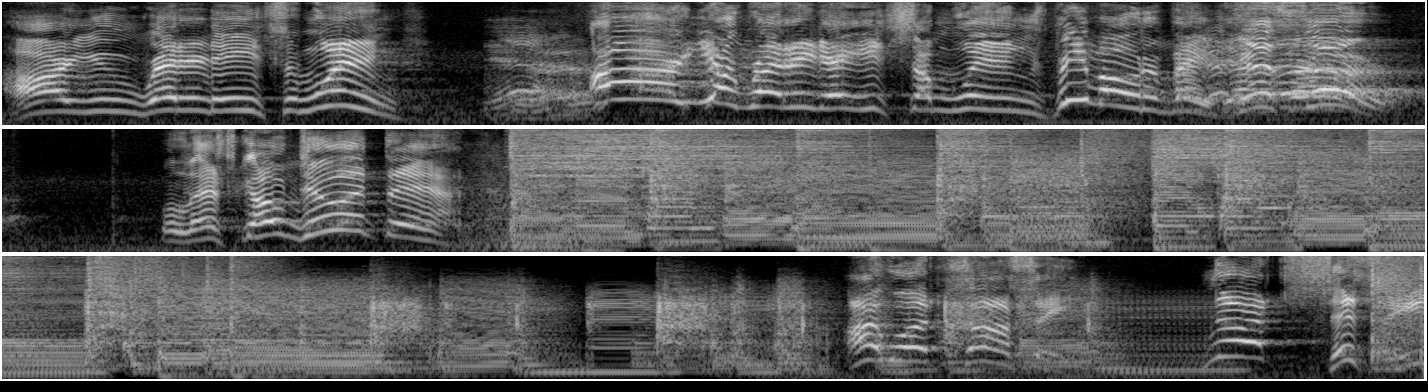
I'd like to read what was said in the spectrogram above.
are you ready to eat some wings? Yeah. Are you ready to eat some wings? Be motivated. Yes, sir. Well, let's go do it then. I want saucy, not sissy.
